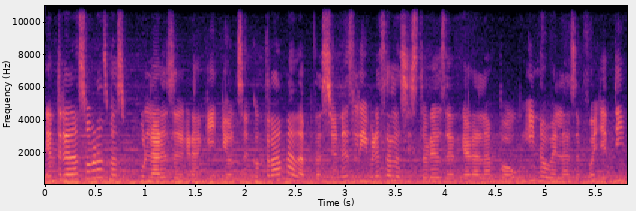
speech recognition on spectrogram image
Entre las obras más populares del Gran Guignol se encontraban adaptaciones libres a las historias de Edgar Allan Poe y novelas de folletín,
